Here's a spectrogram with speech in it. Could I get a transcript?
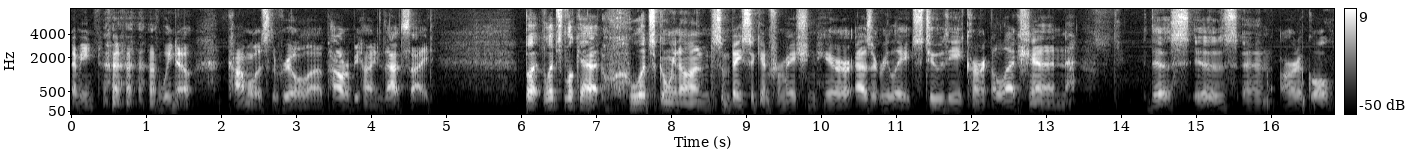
I mean, we know Kamala's the real uh, power behind that side. But let's look at what's going on, some basic information here as it relates to the current election. This is an article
